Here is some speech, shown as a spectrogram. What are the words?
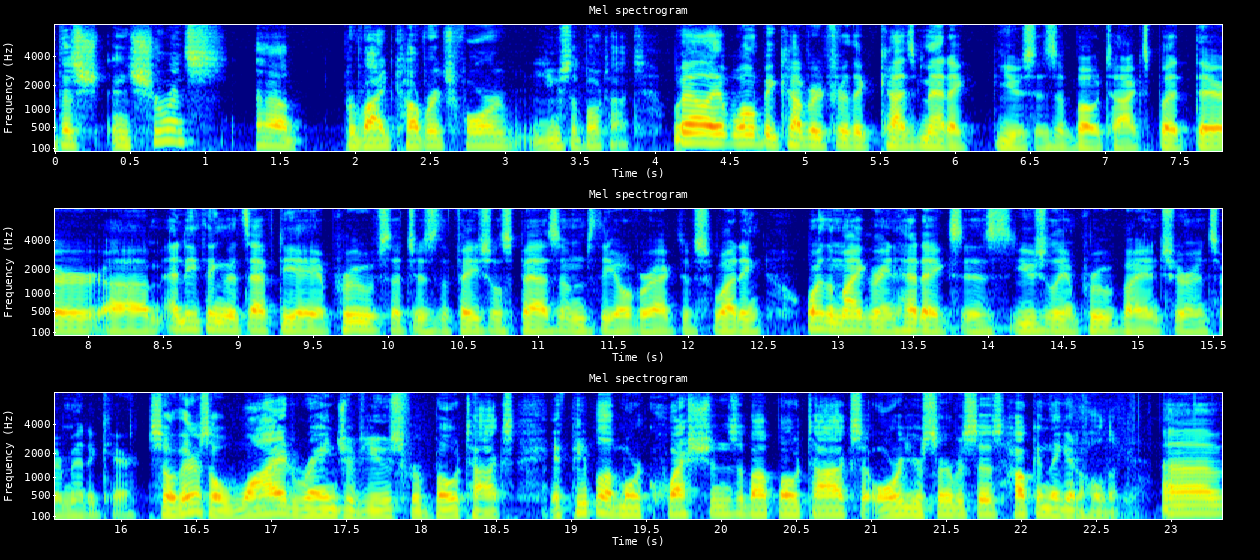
does insurance uh, provide coverage for use of Botox? Well, it won't be covered for the cosmetic uses of Botox, but there, um, anything that's FDA approved, such as the facial spasms, the overactive sweating, or the migraine headaches, is usually improved by insurance or Medicare. So there's a wide range of use for Botox. If people have more questions about Botox or your services, how can they get a hold of you? Uh,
